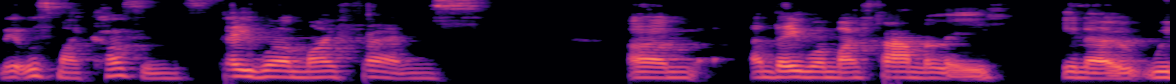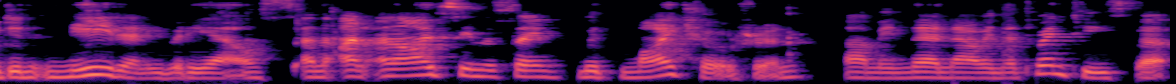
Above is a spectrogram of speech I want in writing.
it was my cousins. They were my friends. Um, and they were my family you know we didn't need anybody else and, and and i've seen the same with my children i mean they're now in their 20s but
